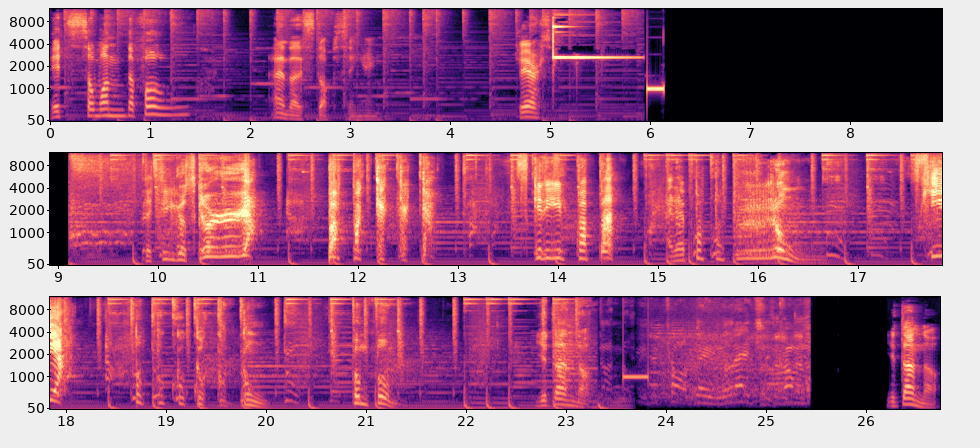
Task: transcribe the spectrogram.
it's so wonderful. And I stop singing. Cheers. The thing goes papa skitty papa and a boom boom boom boom boom you don't know you don't know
